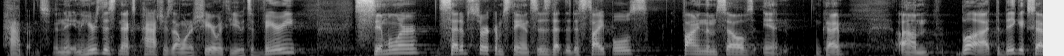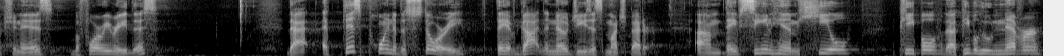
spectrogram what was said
happens. And, and here's this next passage I want to share with you. It's a very similar set of circumstances that the disciples find themselves in, okay? Um, but the big exception is, before we read this, that at this point of the story, they have gotten to know Jesus much better. Um, they've seen him heal people, the people who never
